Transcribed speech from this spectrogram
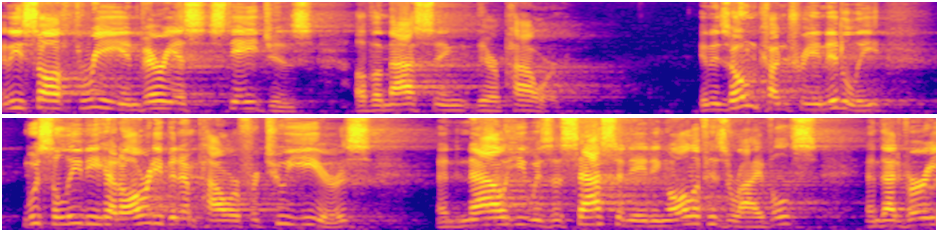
And he saw three in various stages of amassing their power. In his own country, in Italy, Mussolini had already been in power for two years, and now he was assassinating all of his rivals. And that very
